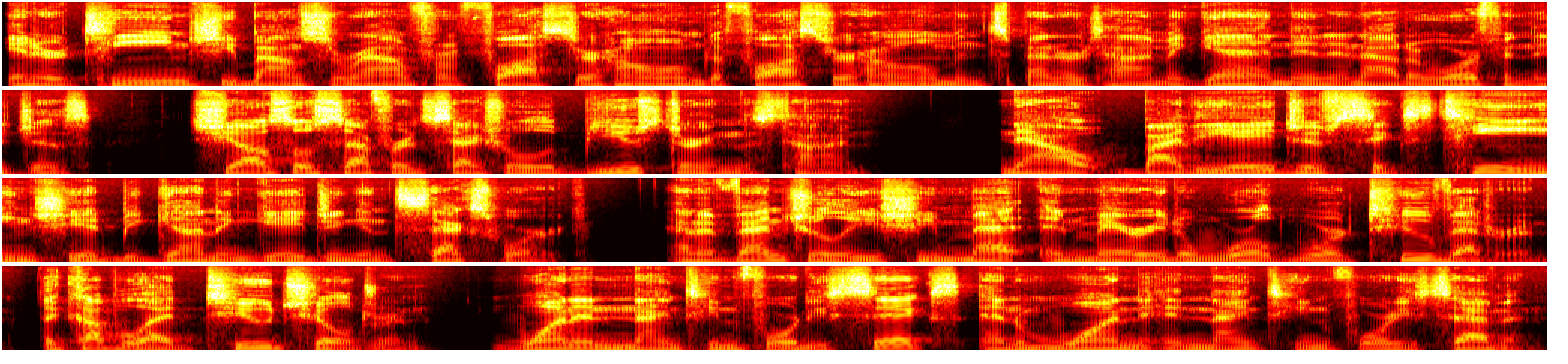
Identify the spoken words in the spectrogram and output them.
In her teens, she bounced around from foster home to foster home and spent her time again in and out of orphanages. She also suffered sexual abuse during this time. Now, by the age of 16, she had begun engaging in sex work and eventually she met and married a World War II veteran. The couple had two children, one in 1946 and one in 1947.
